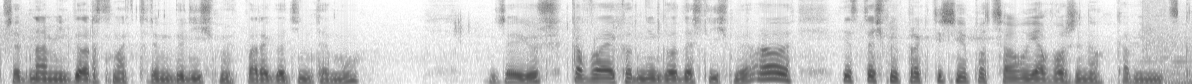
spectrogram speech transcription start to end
Przed nami gorc, na którym byliśmy parę godzin temu. Że już kawałek od niego odeszliśmy, a jesteśmy praktycznie pod całą Jaworzyną Kamienicką.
